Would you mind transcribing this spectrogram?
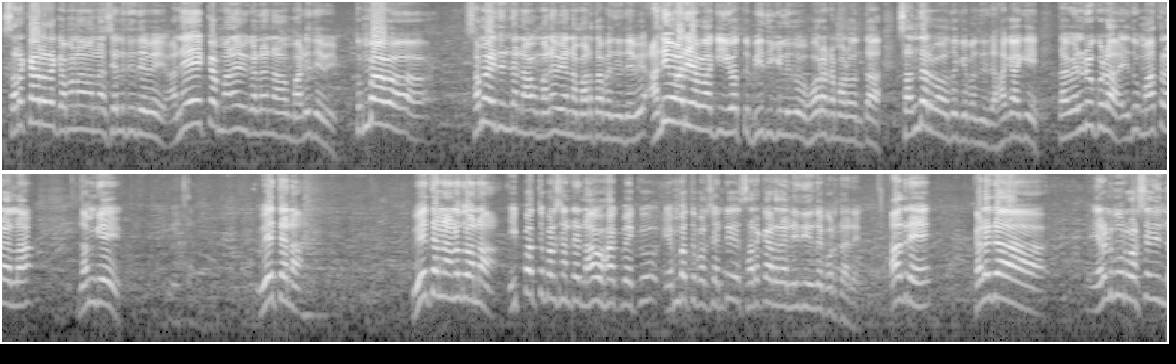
ಸರ್ಕಾರದ ಗಮನವನ್ನು ಸೆಳೆದಿದ್ದೇವೆ. ಅನೇಕ ಮನವಿಗಳನ್ನು ನಾವು ಮಾಡಿದ್ದೇವೆ. ತುಂಬ ಸಮಯದಿಂದ ನಾವು ಮನವಿಯನ್ನು ಮಾಡ್ತಾ ಬಂದಿದ್ದೇವೆ. ಅನಿವಾರ್ಯವಾಗಿ ಇವತ್ತು ಬೀದಿಗಿಳಿದು ಹೋರಾಟ ಮಾಡುವಂಥ ಸಂದರ್ಭ ಒದಗಿ ಬಂದಿದೆ. ಹಾಗಾಗಿ ತಾವೆಲ್ಲರೂ ಕೂಡ ಇದು ಮಾತ್ರ ಅಲ್ಲ, ನಮಗೆ ವೇತನ. ವೇತನ ಅನುದಾನ ಇಪ್ಪತ್ತು ಪರ್ಸೆಂಟ್ ನಾವು ಹಾಕಬೇಕು, ಎಂಬತ್ತು ಪರ್ಸೆಂಟ್ ಸರ್ಕಾರದ ನಿಧಿಯಿಂದ ಕೊಡ್ತಾರೆ. ಆದರೆ, ಕಳೆದ ಎರಡು ಮೂರು ವರ್ಷದಿಂದ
